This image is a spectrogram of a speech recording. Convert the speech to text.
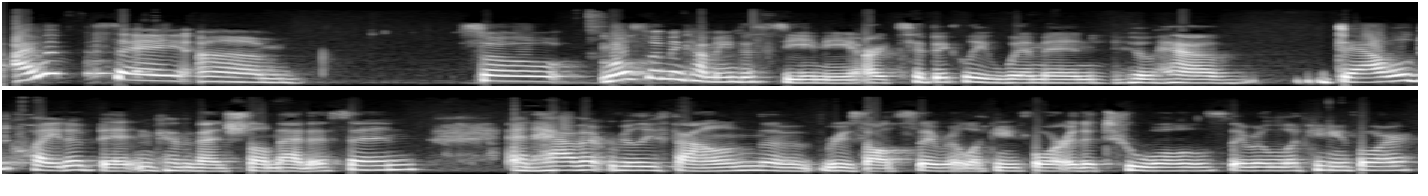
I would say um, so. Most women coming to see me are typically women who have dabbled quite a bit in conventional medicine and haven't really found the results they were looking for, the tools they were looking for.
